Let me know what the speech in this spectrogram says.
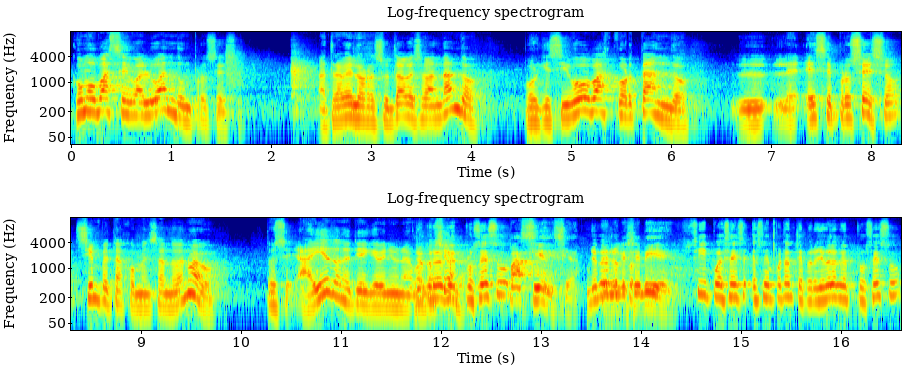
¿Cómo vas evaluando un proceso? ¿A través de los resultados que se van dando? Porque si vos vas cortando ese proceso, siempre estás comenzando de nuevo. Entonces, ahí es donde tiene que venir una evaluación. Yo creo que el proceso... Paciencia, yo creo es lo que, se pide. Sí, pues eso es importante, pero yo creo que el proceso,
